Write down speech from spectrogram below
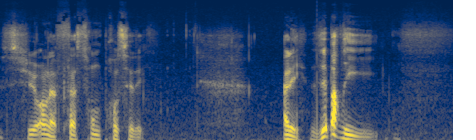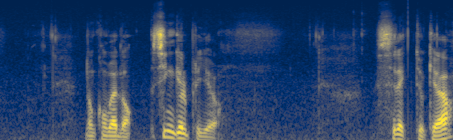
sur la façon de procéder. Allez, c'est parti Donc on va dans Single Player. Select Car.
